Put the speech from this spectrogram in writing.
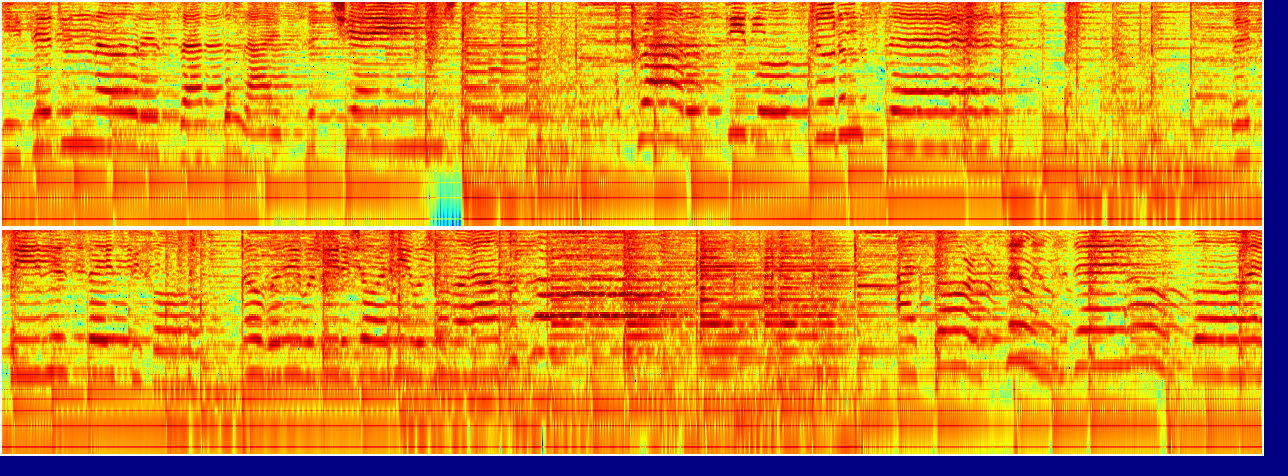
He didn't notice that the lights had changed A crowd of people stood and stared. They'd seen his face before. Nobody was really sure if he was from the House of Lords. I saw a film today, oh boy.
